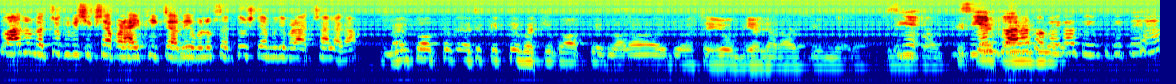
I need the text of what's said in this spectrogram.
तो आज उन बच्चों की भी शिक्षा पढ़ाई ठीक चल रही है वो लोग संतुष्ट है मुझे बड़ा अच्छा लगा। मैम तो अब तक ऐसे कितने बच्चों को आपके द्वारा जो है सहयोग दिया जा रहा है सीएम द्वारा? सीएम द्वारा तो मेरा कितने हैं?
